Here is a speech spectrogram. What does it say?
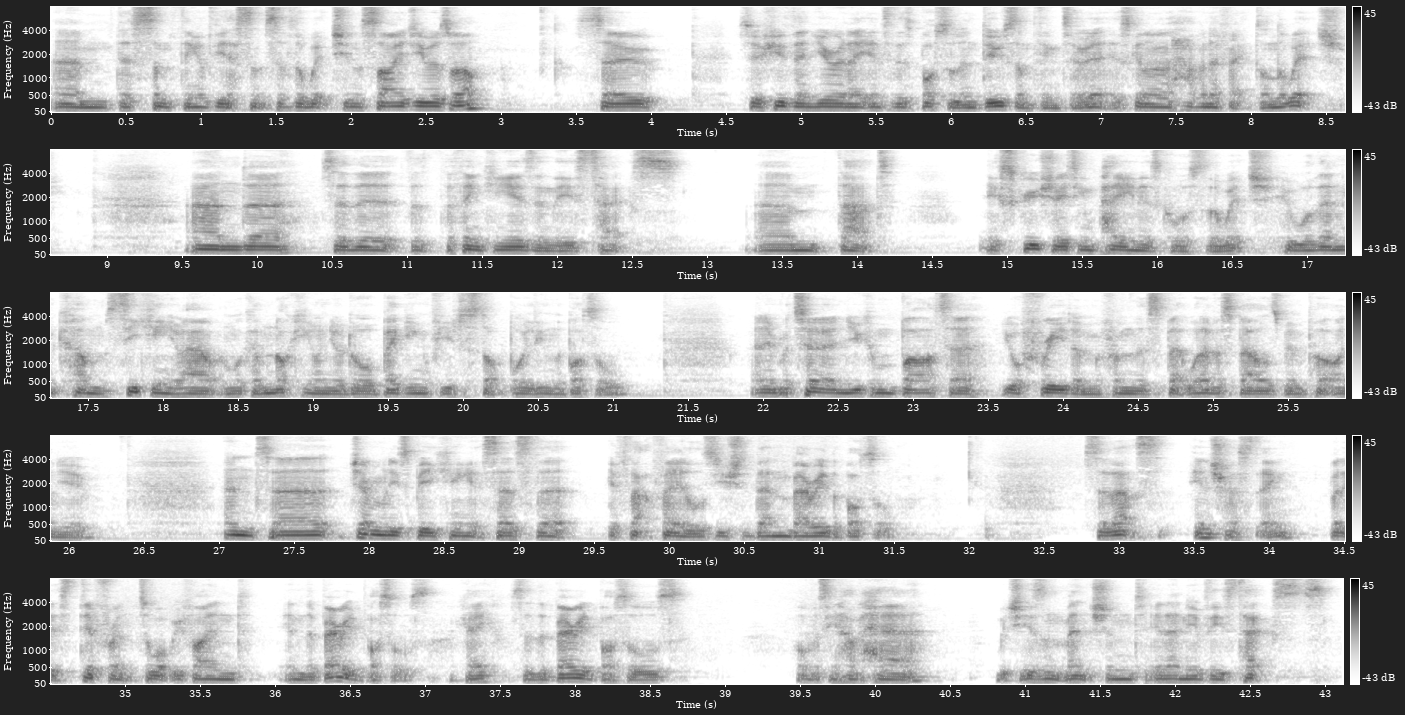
um, there's something of the essence of the witch inside you as well. So, so if you then urinate into this bottle and do something to it, it's going to have an effect on the witch. And uh, so the, the, the thinking is in these texts um, that excruciating pain is caused to the witch, who will then come seeking you out and will come knocking on your door, begging for you to stop boiling the bottle. And in return, you can barter your freedom from the spe- whatever spell has been put on you. And uh, generally speaking, it says that if that fails, you should then bury the bottle. So that's interesting, but it's different to what we find in the buried bottles. Okay, so the buried bottles obviously have hair, which isn't mentioned in any of these texts.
